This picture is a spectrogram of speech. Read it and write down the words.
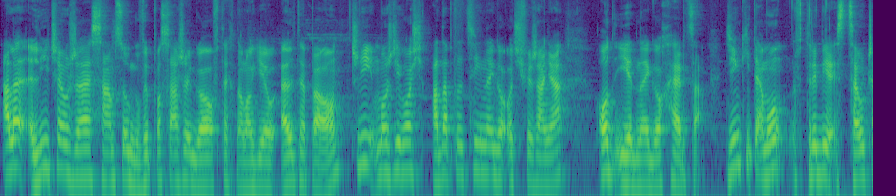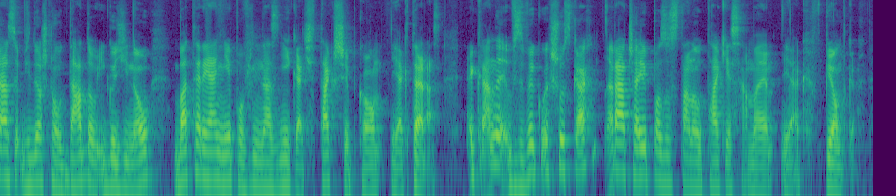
ale liczę, że Samsung wyposaży go w technologię LTPO, czyli możliwość adaptacyjnego odświeżania od 1 Hz. Dzięki temu w trybie z cały czas widoczną datą i godziną bateria nie powinna znikać tak szybko jak teraz. Ekrany w zwykłych szóstkach raczej pozostaną takie same jak w piątkach.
